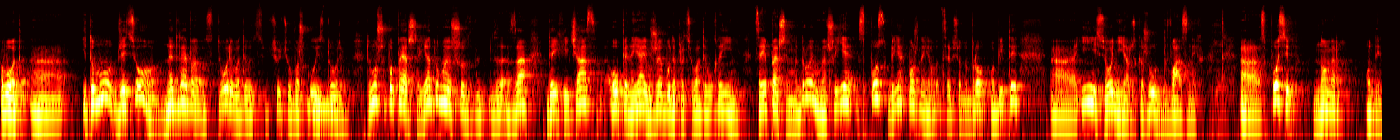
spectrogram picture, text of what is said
От. І тому для цього не треба створювати цю, цю важку історію. Тому що, по-перше, я думаю, що за- деякий час OpenAI вже буде працювати в Україні. Це є перший момент. Другий момент, що є способи, як можна його це все добро обійти. І сьогодні я розкажу два з них. Спосіб номер один.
